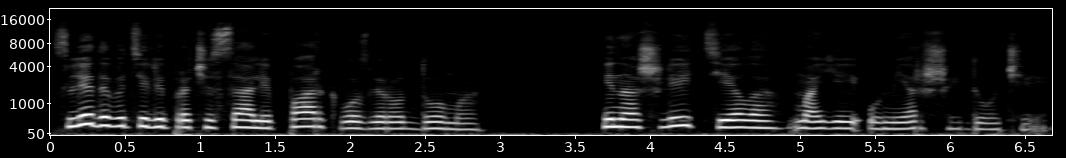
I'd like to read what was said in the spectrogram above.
Следователи прочесали парк возле роддома, и нашли тело моей умершей дочери.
